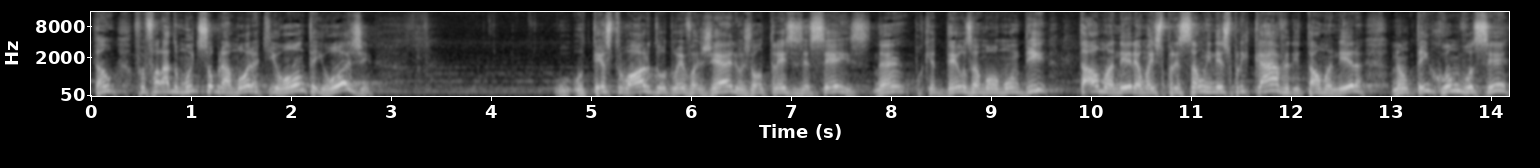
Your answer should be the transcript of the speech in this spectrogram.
Então, foi falado muito sobre amor aqui ontem e hoje. o, o texto do, do Evangelho, João 3,16, né? Porque Deus amou o mundo de tal maneira, é uma expressão inexplicável de tal maneira, não tem como você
